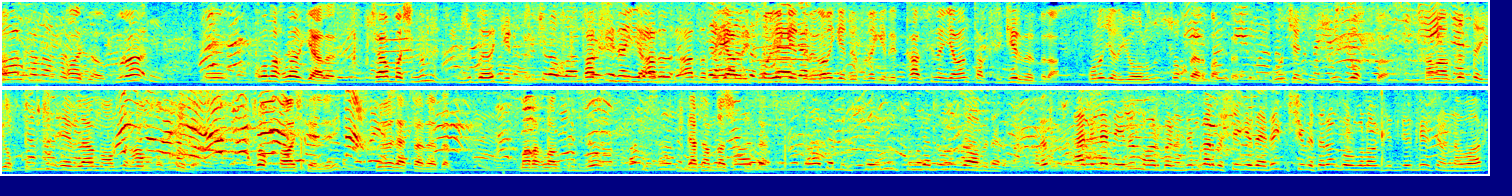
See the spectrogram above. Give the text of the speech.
yol kanalizasiyası. Aca, bura e, qonaqlar gəlir. Çayın başından üzüblərə girmir. Taksi ilə adası gəlir, toya gedir, ora gedir, bura gedir. Taksi ilə gələn taksi girmir bura. Ona görə yolumuz çox bərbaddır. Onun keçin su yoxdur. Kanalizasiya yoxdur. Bütün evlərin altı hamısı sudur. Çox xahiş edirik böyük rəhbərlərdən. Maraqlansın bizə vətəndaş bizə. Sadə bir sözün içindədir onun cavabı da. Və əlilə deyirəm müharibə ilə. Deyim qardaş şey gedəydik, iki veteran qol-qola bir sənə nə var?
